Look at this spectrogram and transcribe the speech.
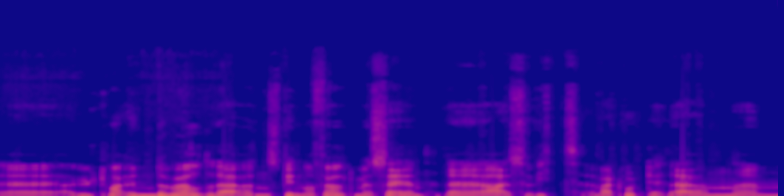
uh, Ultima Underworld, det er jo en spin-off i Ultima-serien. Det har jeg så vidt vært borti. Det er jo en um,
